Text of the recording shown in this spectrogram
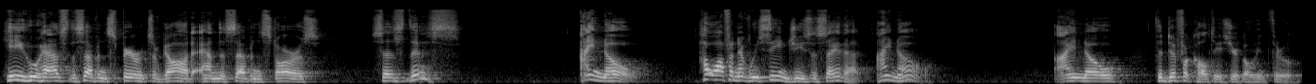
He who has the seven spirits of God and the seven stars says this I know. How often have we seen Jesus say that? I know. I know the difficulties you're going through.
